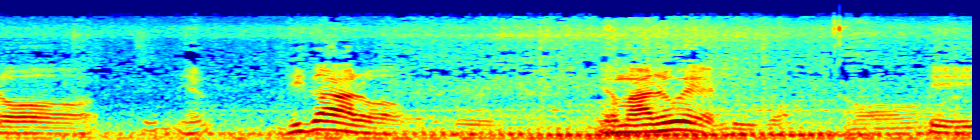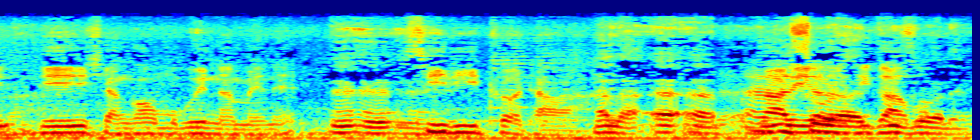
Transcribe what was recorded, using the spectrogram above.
တော့အဓိကကတော့ဟို မြန်မာတို့ရဲ့အလူပေါ့ဩဒီဒီရှန်ကောင်းမကွေးနာမည်နဲ့အင်းအင်းစီဒီထွက်ထားတာဟဲ့လားအဲအဲအဲ့ဒါတွေကတော့အဓိကပေါ့ဆိုတယ်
